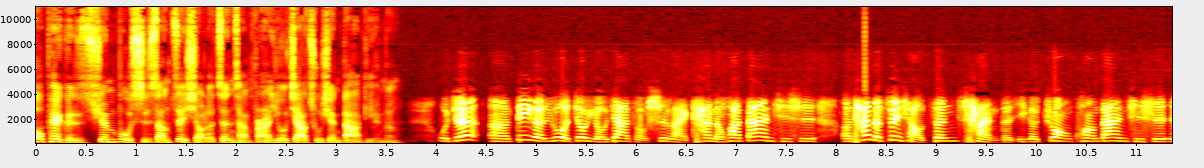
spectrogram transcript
OPEC 宣布史上最小的增产，反而油价出现大跌呢？我觉得，呃，第一个，如果就油价走势来看的话，当然其实，呃，它的最小增产的一个状况，当然其实，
